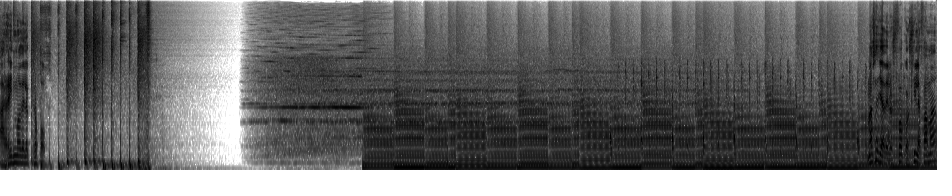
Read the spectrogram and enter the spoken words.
a ritmo de electropop. Más allá de los focos y la fama,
